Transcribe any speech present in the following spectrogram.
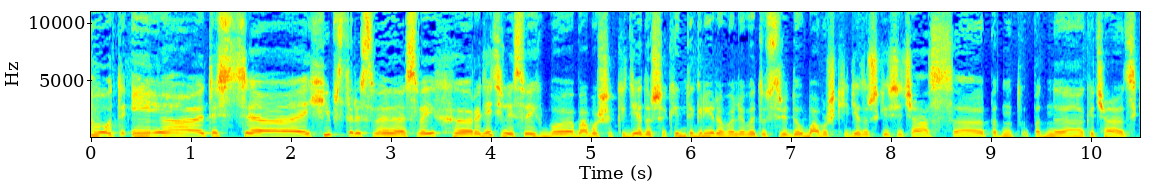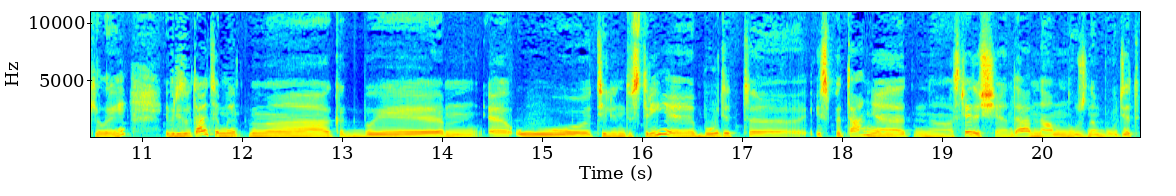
Вот, и э, то есть э, хипстеры своих родителей, своих бабушек и дедушек интегрировали в эту среду. Бабушки и дедушки сейчас э, подкачают скиллы, и в результате мы как бы у телеиндустрии будет испытание следующее, да, нам нужно будет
